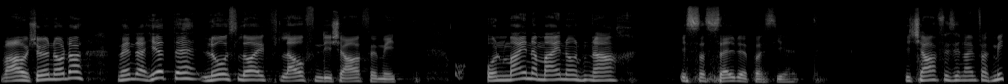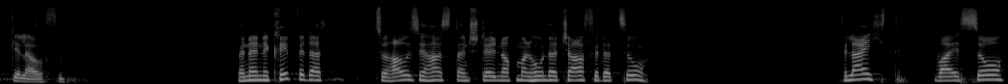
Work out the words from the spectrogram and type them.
Wow, schön, oder? Wenn der Hirte losläuft, laufen die Schafe mit. Und meiner Meinung nach ist dasselbe passiert. Die Schafe sind einfach mitgelaufen. Wenn du eine Krippe da zu Hause hast, dann stell nochmal 100 Schafe dazu. Vielleicht war es so,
